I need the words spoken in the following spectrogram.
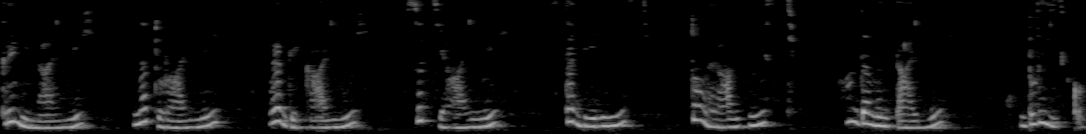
Кримінальний. Натуральний. Радикальний. Соціальний. Стабільність. Толерантність. Фундаментальний. Близько.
